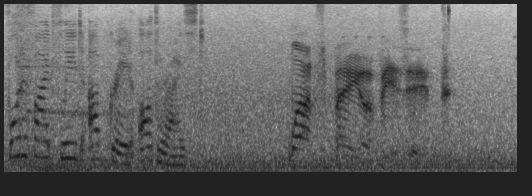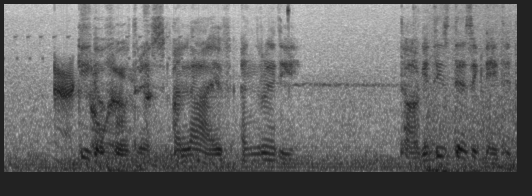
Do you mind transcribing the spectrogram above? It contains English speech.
Fortified fleet upgrade authorized. Let's pay a visit. Giga Fortress alive and ready. Target is designated.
